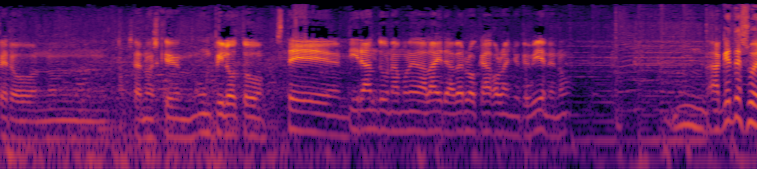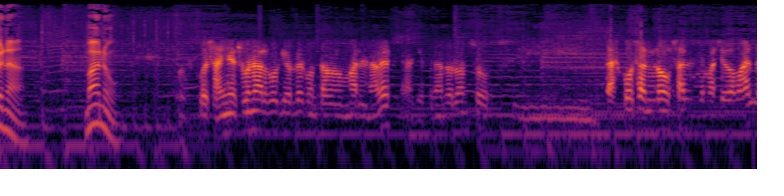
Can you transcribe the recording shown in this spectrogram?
pero no, o sea, no es que un piloto esté tirando una moneda al aire a ver lo que hago el año que viene, ¿no? Mm, ¿A qué te suena, Manu? Pues, pues a mí me suena algo que os lo he contado más de una vez, a que Fernando Alonso, si las cosas no salen demasiado mal,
